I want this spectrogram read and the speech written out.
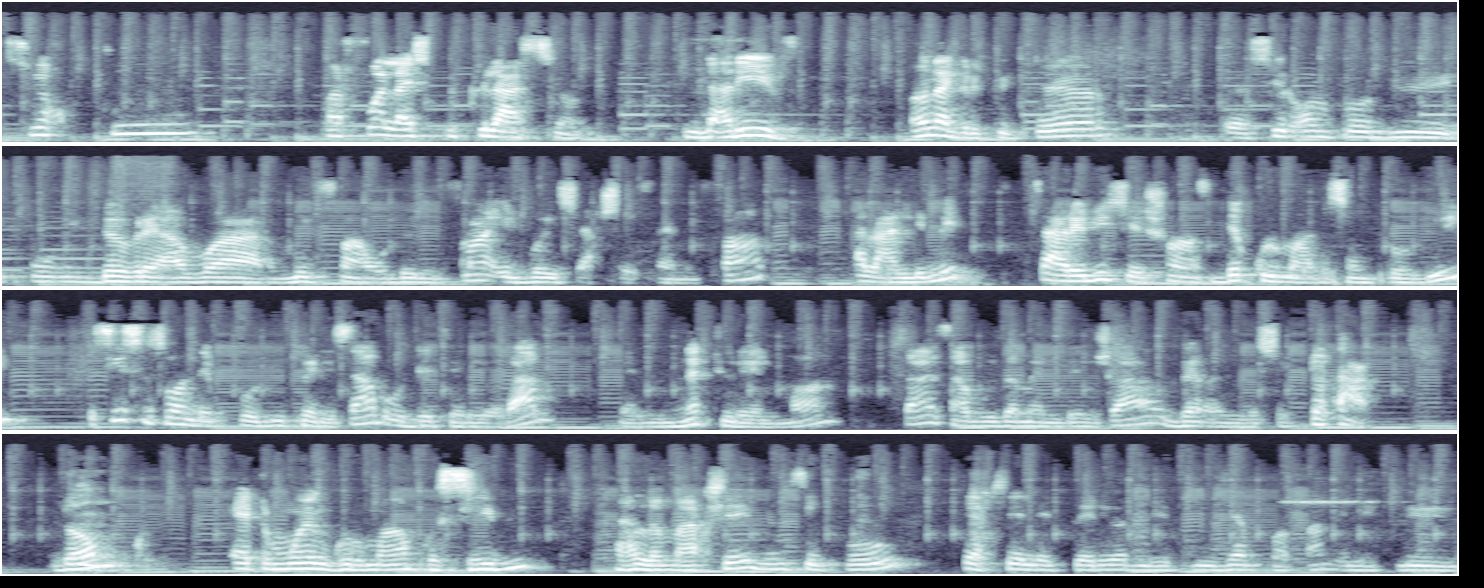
surtout parfois la spéculation. Il arrive un agriculteur euh, sur un produit où il devrait avoir 1000 francs ou 2000 francs, il va y chercher 5000 francs. À la limite, ça réduit ses chances d'écoulement de son produit. Et si ce sont des produits périssables ou détériorables, ben, naturellement, ça, ça vous amène déjà vers un échec total. Donc, être moins gourmand possible dans le marché, même s'il faut chercher les périodes les plus importantes et les plus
